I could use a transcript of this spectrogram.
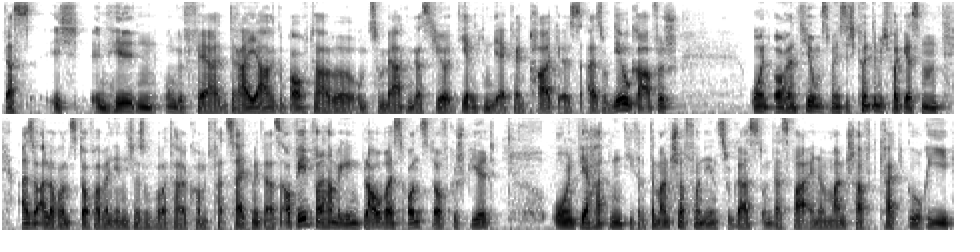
dass ich in Hilden ungefähr drei Jahre gebraucht habe, um zu merken, dass hier direkt um die Ecke ein Park ist. Also geografisch und orientierungsmäßig könnt ihr mich vergessen. Also alle Ronsdorfer, wenn ihr nicht aus Wuppertal kommt, verzeiht mir das. Auf jeden Fall haben wir gegen Blau-Weiß Ronsdorf gespielt. Und wir hatten die dritte Mannschaft von denen zu Gast und das war eine Mannschaft Kategorie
